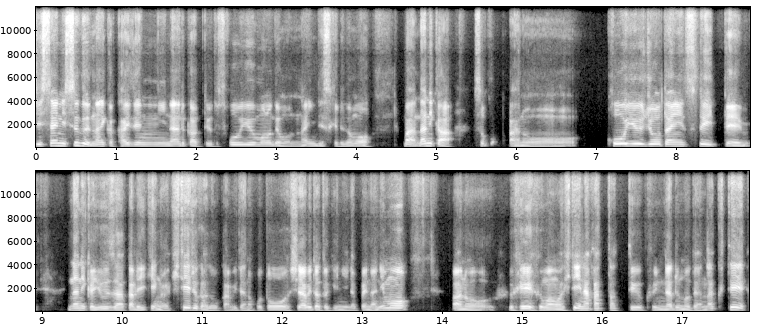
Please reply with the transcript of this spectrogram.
実際にすぐ何か改善になるかっていうと、そういうものでもないんですけれども、まあ、何かそこ、あの、こういう状態について、何かユーザーから意見が来ているかどうかみたいなことを調べたときに、やっぱり何もあの不平不満は来ていなかったっていうふうになるのではなくて、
